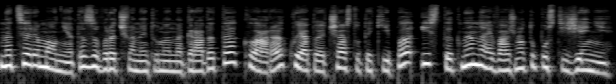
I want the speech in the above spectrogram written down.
На церемонията за връчването на наградата Клара, която е част от екипа, изтъкна най-важното постижение.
